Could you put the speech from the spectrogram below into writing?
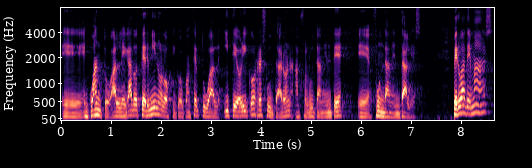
en cuanto al legado terminológico, conceptual y teórico, resultaron absolutamente fundamentales. Pero además,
